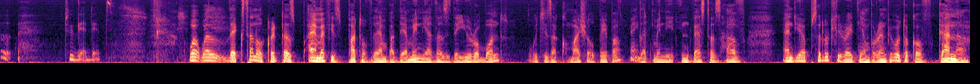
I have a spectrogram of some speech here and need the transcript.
uh, to their debt? Well, well, the external creditors, IMF is part of them, but there are many others. The Eurobond, which is a commercial paper Right. that many investors have. And you're absolutely right, Nyambura. When people talk of Ghana,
